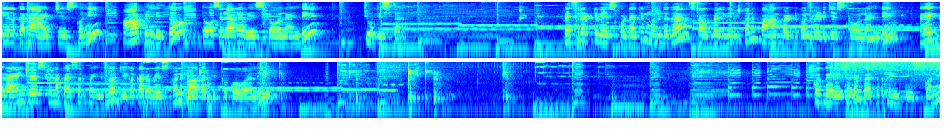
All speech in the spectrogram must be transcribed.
జీలకర్ర యాడ్ చేసుకొని ఆ పిండితో దోశలాగా వేసుకోవాలండి. చూపిస్తాను. పెసరట్టు వేసుకోవటానికి ముందుగా స్టవ్ వెలిగించుకొని పాన్ పెట్టుకొని వేడి చేసుకోవాలండి. అలాగే గ్రైండ్ చేసుకున్న పెసరపిండిలో జీలకర్ర వేసుకొని బాగా తిప్పుకోవాలి. ఒక గెరిటెడు పెసరపిండి తీసుకొని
